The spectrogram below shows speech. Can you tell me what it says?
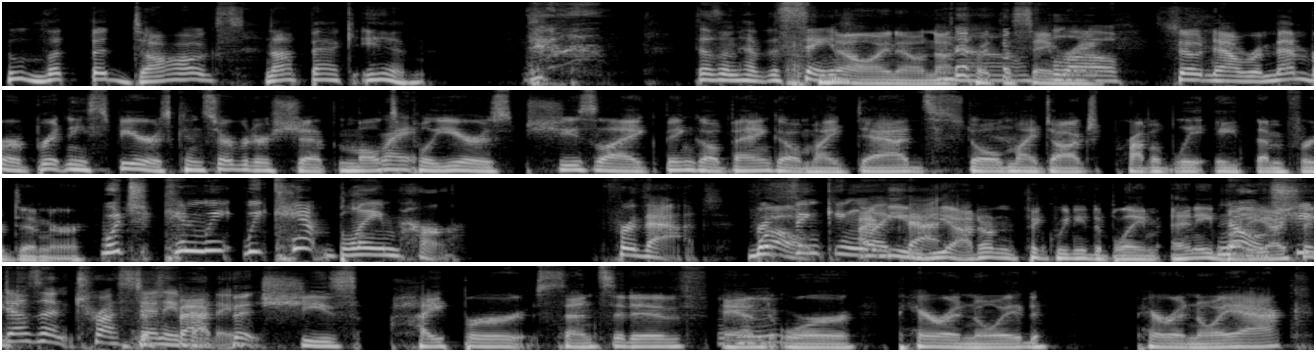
Who let the dogs not back in? Doesn't have the same. No, I know, not quite the same Flow. So now remember, Britney Spears, conservatorship, multiple years. She's like, bingo, bango. My dad stole my dogs, probably ate them for dinner. Which can we we can't blame her for that for thinking I like mean, that. Yeah, I don't think we need to blame anybody. No, I she doesn't trust the anybody. fact that she's hypersensitive Mm-hmm. and or paranoid, paranoiac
